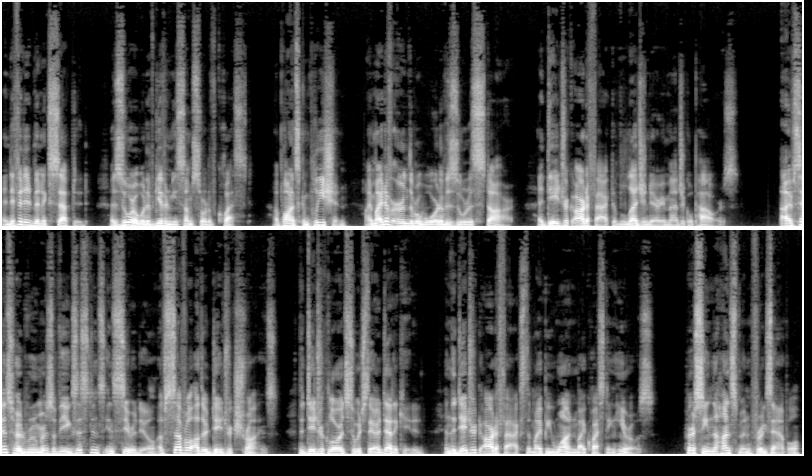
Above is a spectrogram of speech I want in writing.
and if it had been accepted, Azura would have given me some sort of quest. Upon its completion, I might have earned the reward of Azura's star, a Daedric artifact of legendary magical powers. I have since heard rumors of the existence in Cyrodiil of several other Daedric shrines, the Daedric lords to which they are dedicated, and the Daedric artifacts that might be won by questing heroes. Hircine the Huntsman, for example,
